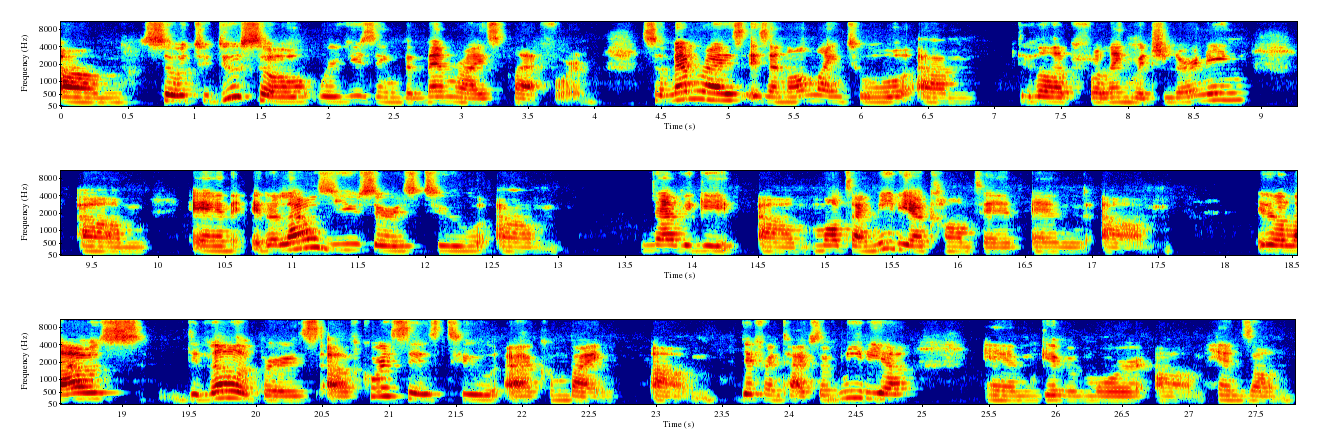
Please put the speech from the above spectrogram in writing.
Um, so to do so, we're using the Memrise platform. So Memrise is an online tool um, developed for language learning, um, and it allows users to um, navigate um, multimedia content and um, it allows developers of courses to uh, combine um, different types of media and give a more um, hands-on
